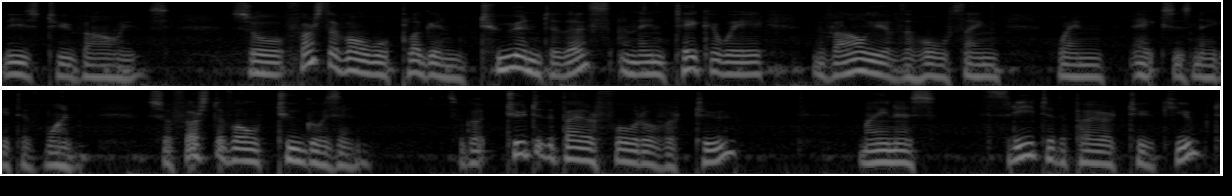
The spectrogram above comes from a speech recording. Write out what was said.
these two values. So first of all we'll plug in 2 into this and then take away the value of the whole thing when x is negative 1. So first of all 2 goes in. So we've got 2 to the power 4 over 2 minus 3 to the power 2 cubed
